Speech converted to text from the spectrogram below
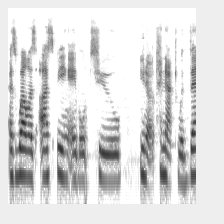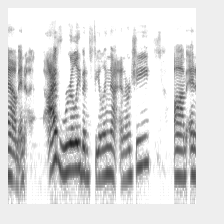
as well as us being able to, you know, connect with them. And I've really been feeling that energy um, and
